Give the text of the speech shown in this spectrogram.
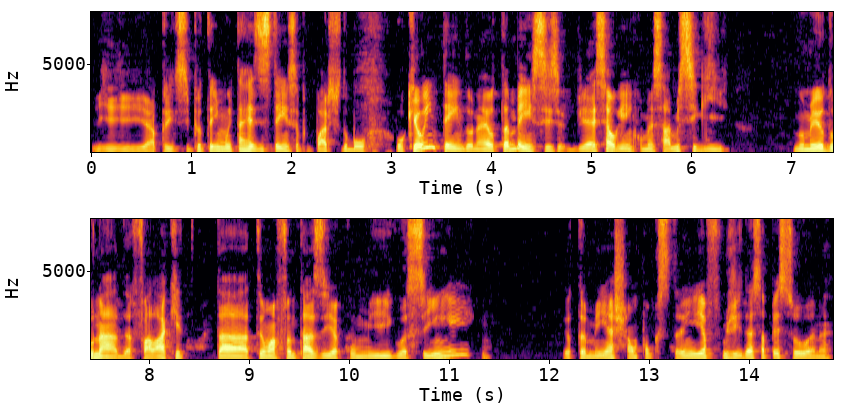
E a princípio tem muita resistência por parte do Bo. O que eu entendo, né? Eu também, se viesse alguém começar a me seguir no meio do nada, falar que tá, ter uma fantasia comigo assim, eu também ia achar um pouco estranho e ia fugir dessa pessoa, né?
